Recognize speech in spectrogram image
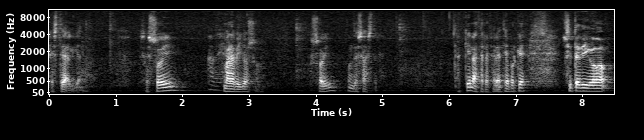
este alguien? O sea, soy maravilloso, soy un desastre. ¿A quién hace referencia? Porque si te digo,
